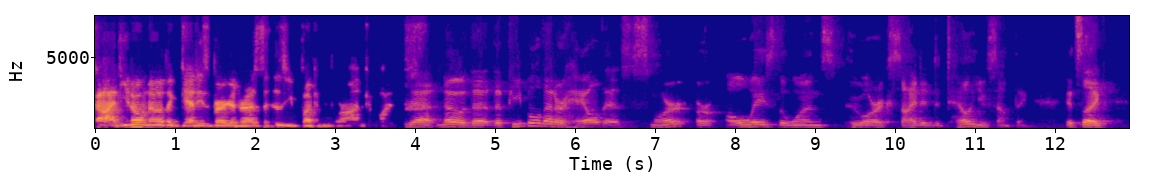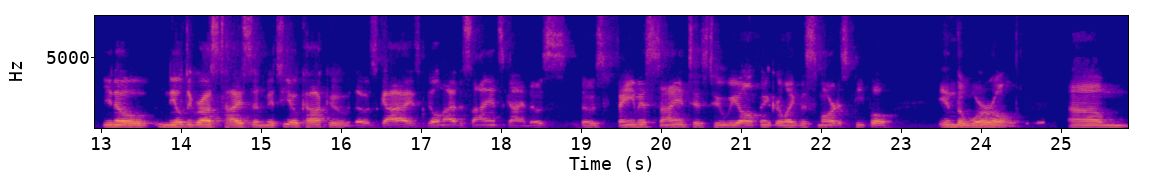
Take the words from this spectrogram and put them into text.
God, you don't know the Gettysburg Address is, you fucking moron. Come on. Yeah, no, the the people that are hailed as smart are always the ones who are excited to tell you something. It's like, you know, Neil deGrasse Tyson, Michio Kaku, those guys, Bill Nye the Science Guy, those those famous scientists who we all think are like the smartest people in the world. Um,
